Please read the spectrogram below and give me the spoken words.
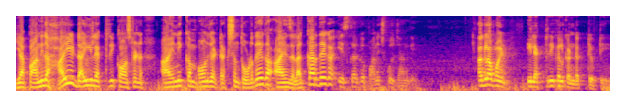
ਜਾਂ ਪਾਣੀ ਦਾ high dielectric constant ionic compound ਦੀ ਅਟਰੈਕਸ਼ਨ ਤੋੜ ਦੇਗਾ ਆਇਨਸ ਅਲੱਗ ਕਰ ਦੇਗਾ ਇਸ ਕਰਕੇ ਪਾਣੀ 'ਚ ਘੁਲ ਜਾਣਗੇ ਅਗਲਾ ਪੁਆਇੰਟ ਇਲੈਕਟ੍ਰੀਕਲ ਕੰਡਕਟਿਵਿਟੀ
